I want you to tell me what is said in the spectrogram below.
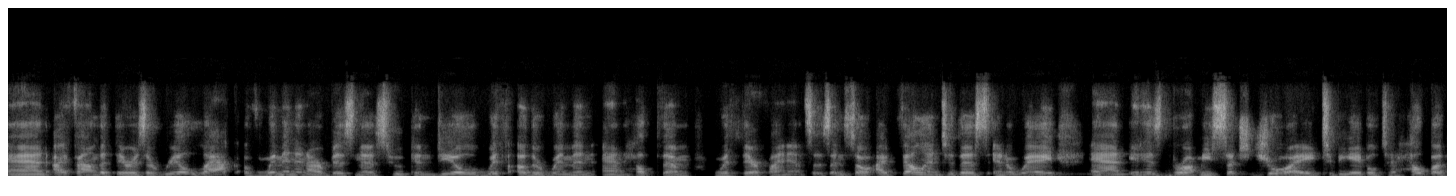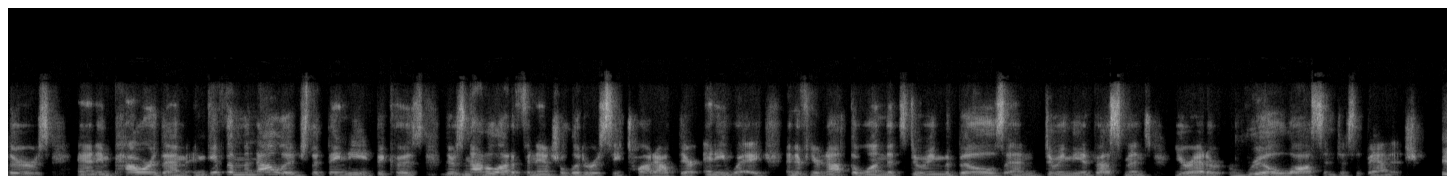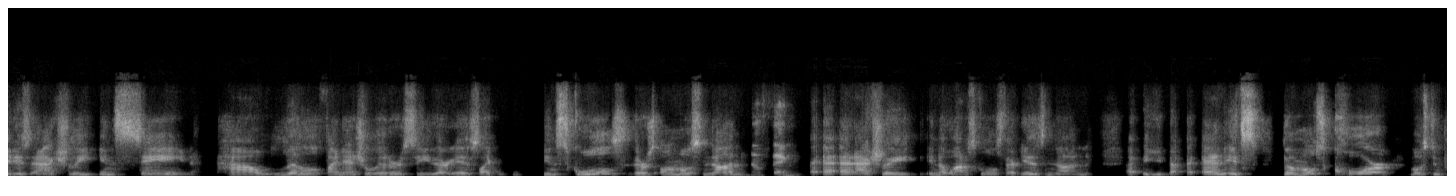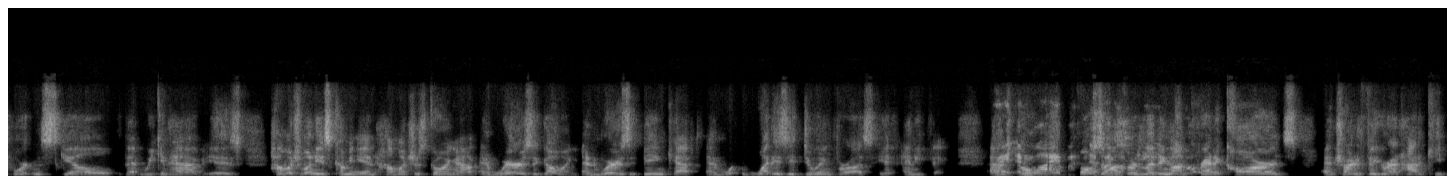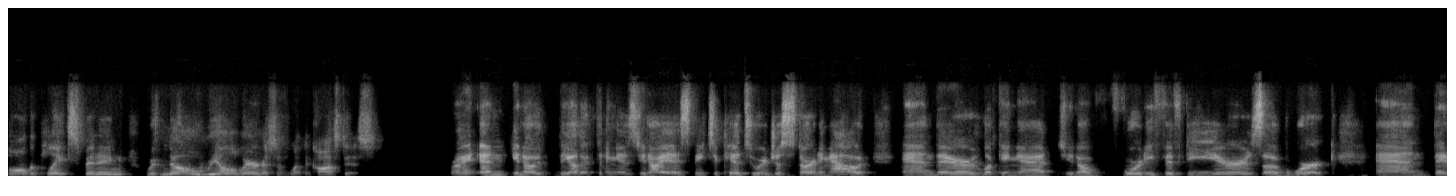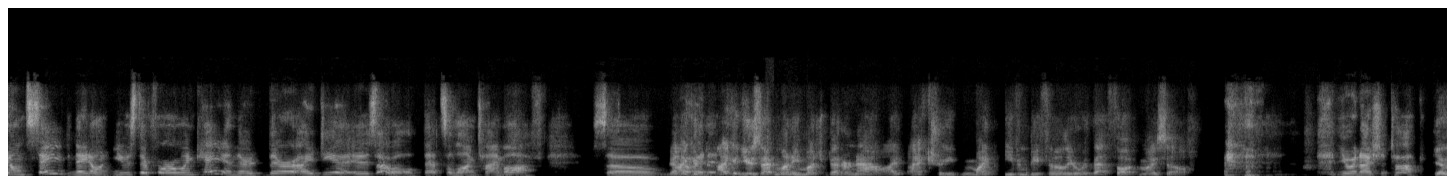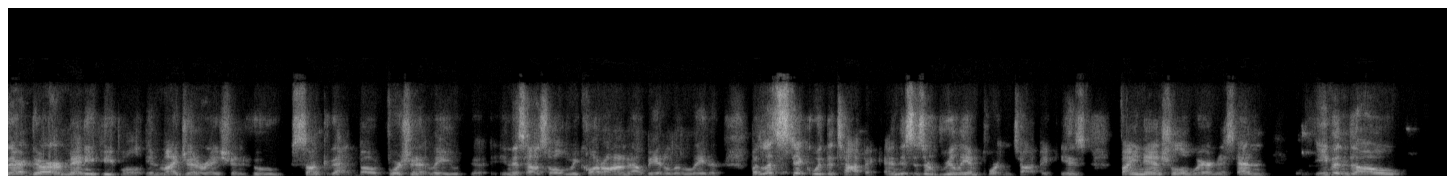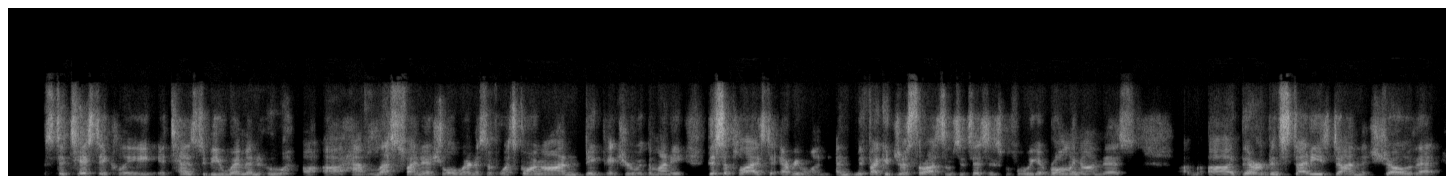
And I found that there is a real lack of women in our business who can deal with other women and help them with their finances. And so I fell into this in a way, and it has brought me such joy to be able to help others and empower them and give them the knowledge that they need because there's not a lot of financial literacy taught out there anyway. And if you're not the one that's doing the bills and doing the investments, you're at a real loss and disadvantage. It is actually insane how little financial literacy there is. Like in schools, there's almost none. Nothing. And actually in a lot of schools there is none Uh, uh, and it's the most core most important skill that we can have is how much money is coming in how much is going out and where is it going and where is it being kept and what, what is it doing for us if anything And Right. so And why? most of us are living on credit cards and trying to figure out how to keep all the plates spinning with no real awareness of what the cost is Right. And, you know, the other thing is, you know, I, I speak to kids who are just starting out and they're looking at, you know, 40, 50 years of work and they don't save and they don't use their 401k and their their idea is, oh, well, that's a long time off. So, you I could it- I could use that money much better now. I I actually might even be familiar with that thought myself. you and I should talk. Yeah, there there are many people in my generation who sunk that boat. Fortunately, uh, in this household, we caught on, albeit a little later. But let's stick with the topic, and this is a really important topic: is financial awareness. And even though statistically it tends to be women who uh, uh, have less financial awareness of what's going on big picture with the money this applies to everyone and if i could just throw out some statistics before we get rolling on this uh, there have been studies done that show that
